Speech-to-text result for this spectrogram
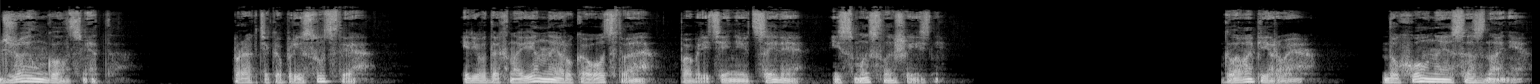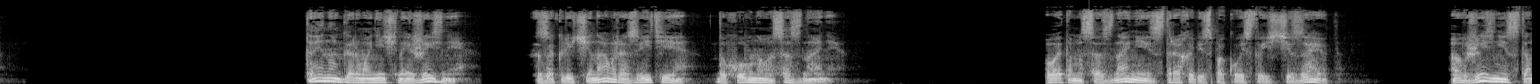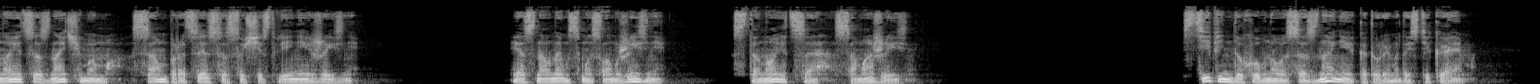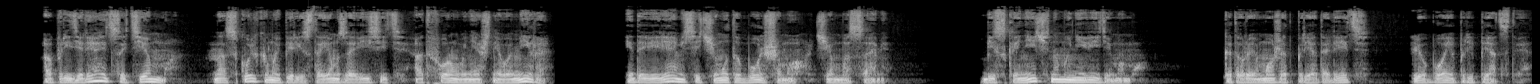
Джоэл Голдсмит. Практика присутствия или вдохновенное руководство по обретению цели и смысла жизни. Глава первая. Духовное сознание. Тайна гармоничной жизни заключена в развитии духовного сознания. В этом сознании страх и беспокойство исчезают, а в жизни становится значимым сам процесс осуществления жизни. И основным смыслом жизни становится сама жизнь. Степень духовного сознания, которой мы достигаем, определяется тем, насколько мы перестаем зависеть от форм внешнего мира и доверяемся чему-то большему, чем мы сами, бесконечному невидимому, которое может преодолеть любое препятствие.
